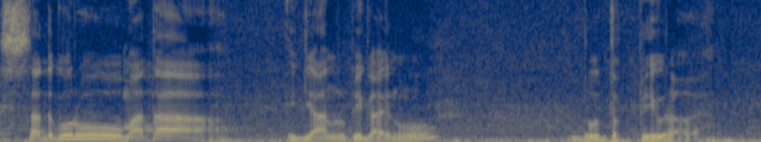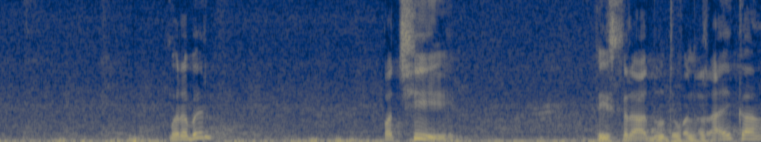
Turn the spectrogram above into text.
સદગુરુ માતા એ જ્ઞાનરૂપી ગાયનું દૂધ પીવરાવે. બરાબર? પછી તીસરા દૂધ વનરાયકા.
